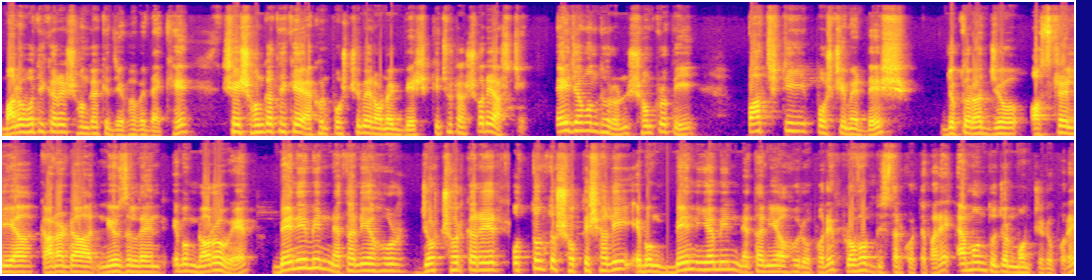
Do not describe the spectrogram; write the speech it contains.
মানবাধিকারের সংজ্ঞাকে যেভাবে দেখে, সেই সংজ্ঞা থেকে এখন পশ্চিমের অনেক দেশ কিছুটা সরে আসছে। এই যেমন ধরুন, সম্প্রতি পাঁচটি পশ্চিমের দেশ যুক্তরাজ্য, অস্ট্রেলিয়া, কানাডা, নিউজিল্যান্ড এবং নরওয়ে বেনিয়ামিন নেতানিয়াহুর জোট সরকারের অত্যন্ত শক্তিশালী এবং বেনিয়ামিন নেতানিয়াহুর উপরে প্রভাব বিস্তার করতে পারে এমন দুজন মন্ত্রীর উপরে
